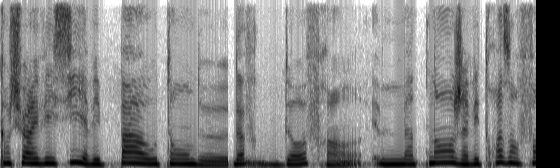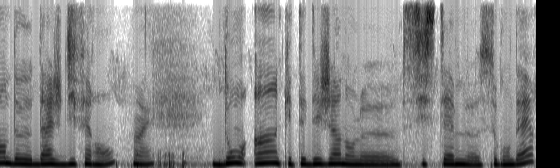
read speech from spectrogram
Quand je suis arrivée ici, il n'y avait pas autant d'offres. Hein. Maintenant, j'avais trois enfants d'âge différents. Ouais dont un qui était déjà dans le système secondaire.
